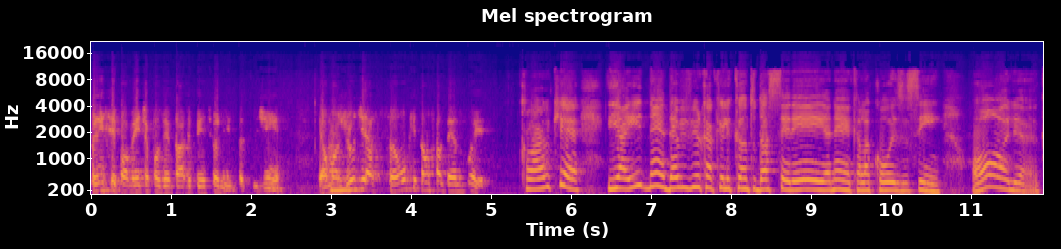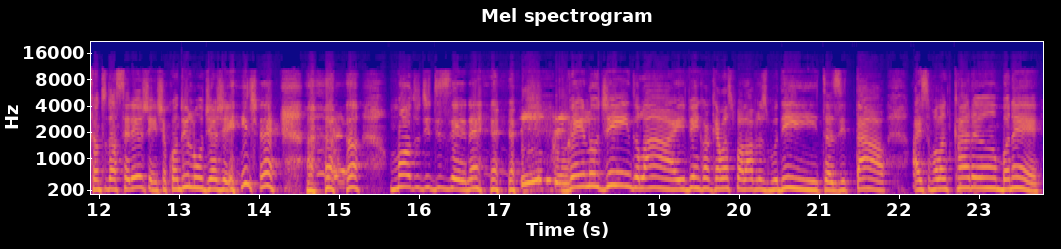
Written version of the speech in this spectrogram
Principalmente aposentado e pensionista, Cidinha. É uma judiação que estão fazendo com ele. Claro que é. E aí, né, deve vir com aquele canto da sereia, né? Aquela coisa assim. Olha, canto da sereia, gente, é quando ilude a gente, né? Modo de dizer, né? Sim, sim. Vem iludindo lá e vem com aquelas palavras bonitas e tal. Aí você falando, caramba, né?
